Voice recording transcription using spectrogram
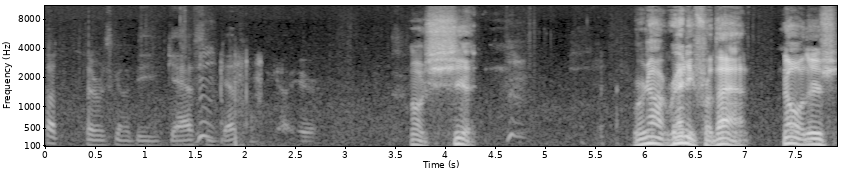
thought there was gonna be gas and death when we got here. Oh shit. We're not ready for that. No, there's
